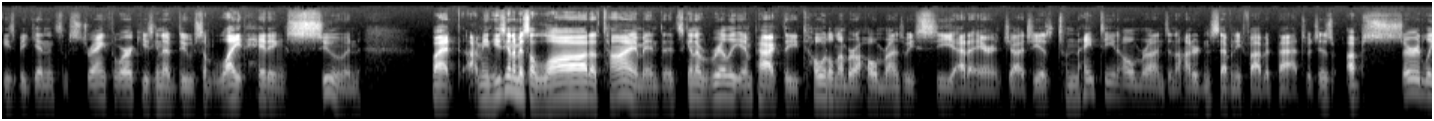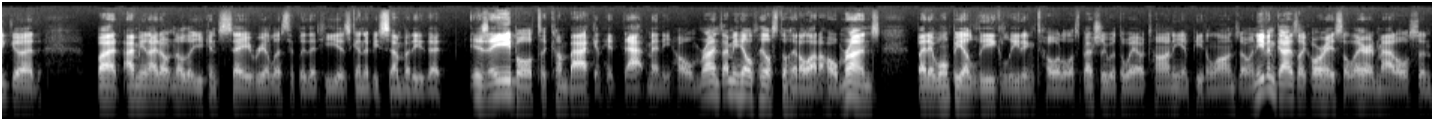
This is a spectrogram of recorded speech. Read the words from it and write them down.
He's beginning some strength work. He's going to do some light hitting soon. But I mean, he's going to miss a lot of time, and it's going to really impact the total number of home runs we see out of Aaron Judge. He has 19 home runs and 175 at bats, which is absurdly good. But I mean, I don't know that you can say realistically that he is going to be somebody that is able to come back and hit that many home runs. I mean, he'll he'll still hit a lot of home runs, but it won't be a league leading total, especially with the way Ohtani and Pete Alonso and even guys like Jorge Soler and Matt Olson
